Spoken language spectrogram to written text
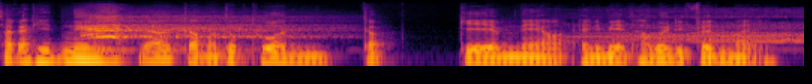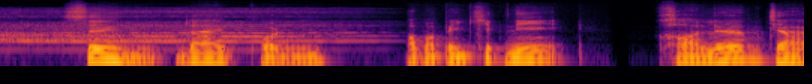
สักอาทิตย์หนึ่งแล้วกลับมาทบทวนกับเกมแนว Anime Tower Defense ใหม่ ซึ่งได้ผลออกมาเป็นคลิปนี้ ขอเริ่มจาก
